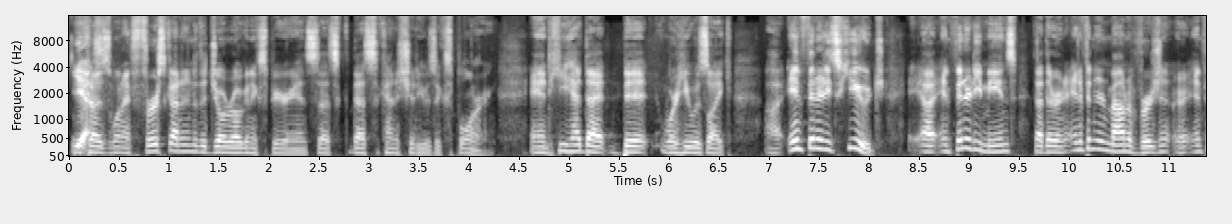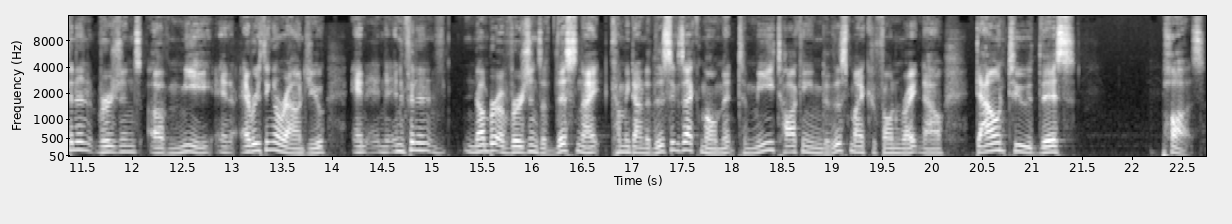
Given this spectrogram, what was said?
Yes. Because when I first got into the Joe Rogan experience, that's that's the kind of shit he was exploring, and he had that bit where he was like, uh, "Infinity's huge. Uh, infinity means that there are an infinite amount of version or infinite versions of me and everything around you, and an infinite number of versions of this night coming down to this exact moment, to me talking to this microphone right now, down to this pause.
